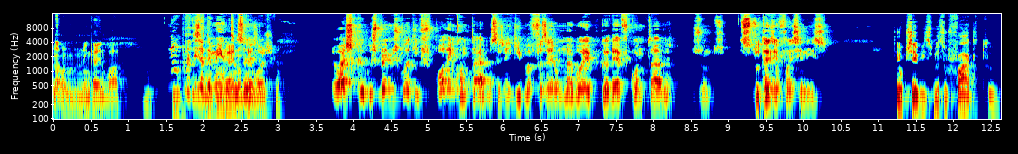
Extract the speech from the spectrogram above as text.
Não, ninguém lá. Não, exatamente. Ninguém, não tem seja, lógica. Eu acho que os prémios coletivos podem contar, ou seja, a equipa fazer uma boa época deve contar, junto, se tu tens influência nisso. Eu percebo isso, mas o facto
